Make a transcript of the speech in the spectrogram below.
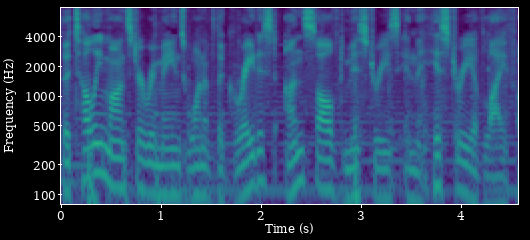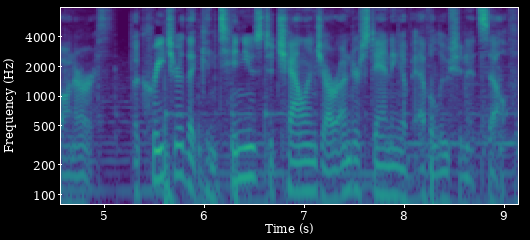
the Tully monster remains one of the greatest unsolved mysteries in the history of life on Earth, a creature that continues to challenge our understanding of evolution itself.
